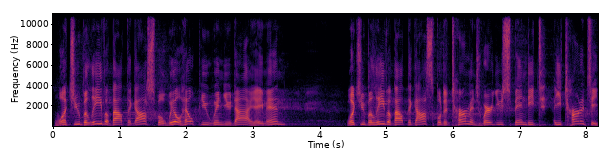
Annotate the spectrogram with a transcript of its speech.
what you believe about the gospel will help you when you die. Amen? What you believe about the gospel determines where you spend et- eternity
